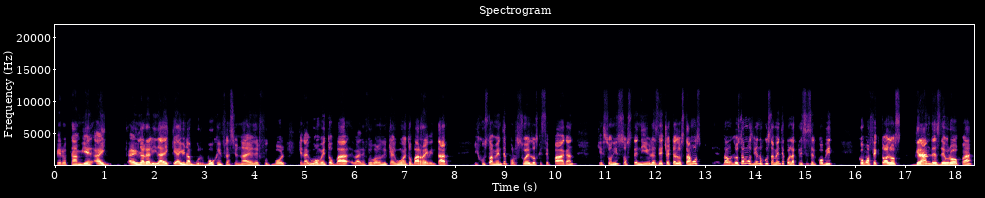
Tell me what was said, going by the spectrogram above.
Pero también hay hay una realidad de que hay una burbuja inflacionaria en el fútbol que en algún momento va, en el fútbol que en algún momento va a reventar. Y justamente por sueldos que se pagan, que son insostenibles. De hecho, ahorita lo estamos, lo estamos viendo justamente con la crisis del COVID, cómo afectó a los grandes de Europa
